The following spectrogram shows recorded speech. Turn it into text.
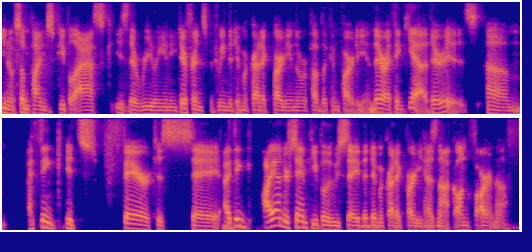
you know, sometimes people ask, is there really any difference between the Democratic Party and the Republican Party? And there, I think, yeah, there is. Um, I think it's fair to say, I think I understand people who say the Democratic Party has not gone far enough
